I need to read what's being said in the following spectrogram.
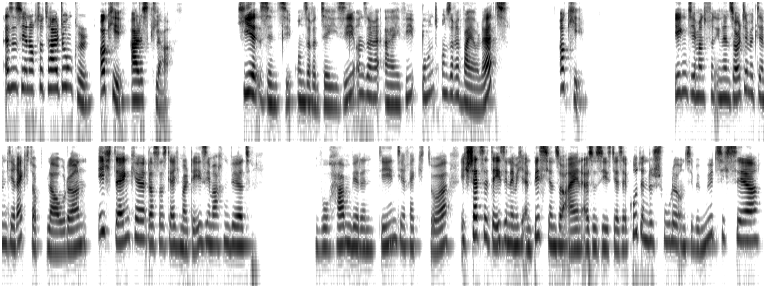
Es ist hier noch total dunkel. Okay, alles klar. Hier sind sie, unsere Daisy, unsere Ivy und unsere Violet. Okay. Irgendjemand von Ihnen sollte mit dem Direktor plaudern. Ich denke, dass das gleich mal Daisy machen wird. Wo haben wir denn den Direktor? Ich schätze Daisy nämlich ein bisschen so ein. Also sie ist ja sehr gut in der Schule und sie bemüht sich sehr.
